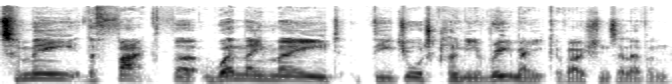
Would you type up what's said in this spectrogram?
to me, the fact that when they made the George Clooney remake of Ocean's Eleven,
